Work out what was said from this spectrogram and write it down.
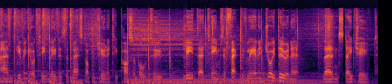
and giving your team leaders the best opportunity possible to lead their teams effectively and enjoy doing it, then stay tuned.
